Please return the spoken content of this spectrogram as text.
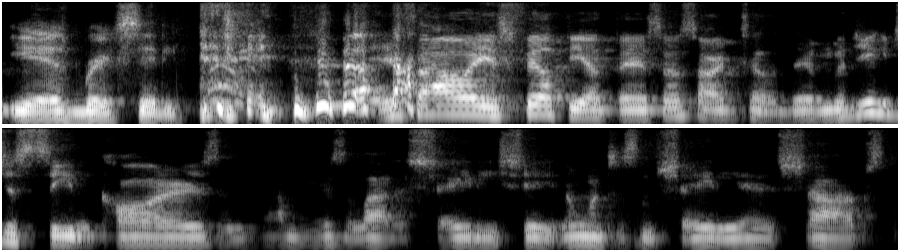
Yeah, it's brick city. it's always filthy up there, so it's hard to tell a difference. But you can just see the cars, and I mean, there's a lot of shady shit. I went to some shady ass shops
